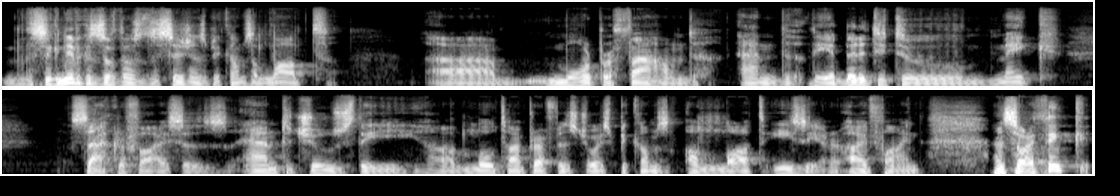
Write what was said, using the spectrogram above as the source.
the significance of those decisions becomes a lot uh, more profound, and the ability to make sacrifices and to choose the uh, low time preference choice becomes a lot easier i find. And so i think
